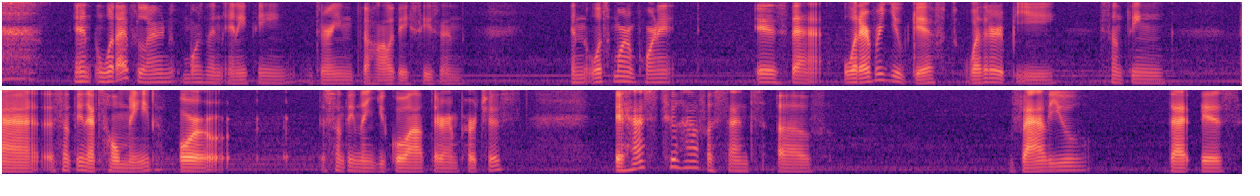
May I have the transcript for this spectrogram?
and what I've learned more than anything during the holiday season, and what's more important, is that whatever you gift, whether it be something uh, something that's homemade or something that you go out there and purchase, it has to have a sense of value that is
